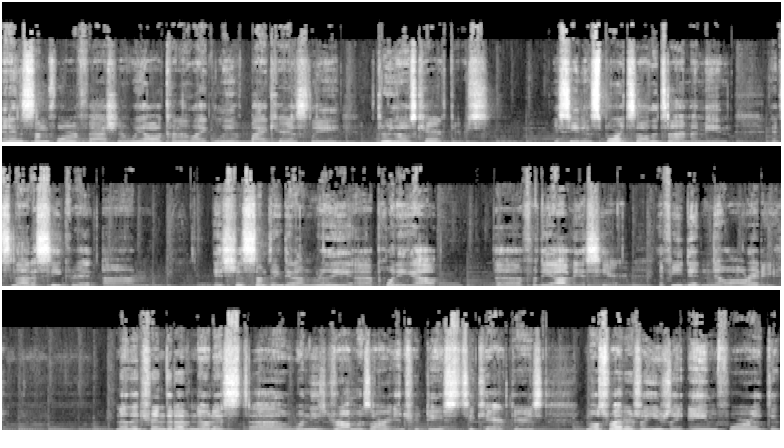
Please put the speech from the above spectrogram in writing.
And in some form or fashion, we all kind of like live vicariously through those characters. You see it in sports all the time. I mean, it's not a secret. Um, it's just something that I'm really uh, pointing out uh, for the obvious here, if you didn't know already. Now, the trend that I've noticed uh, when these dramas are introduced to characters, most writers will usually aim for the,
